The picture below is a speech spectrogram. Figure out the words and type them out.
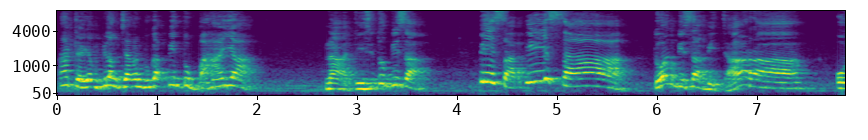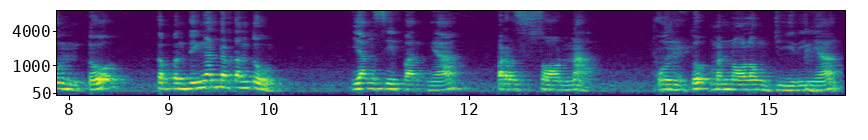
Ada yang bilang jangan buka pintu bahaya. Nah, di situ bisa. Bisa, bisa. Tuhan bisa bicara untuk kepentingan tertentu yang sifatnya personal untuk menolong dirinya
